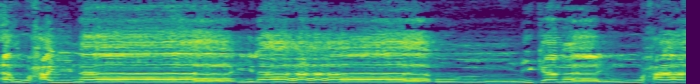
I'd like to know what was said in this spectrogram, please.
أوحينا إلى أمك ما يوحى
